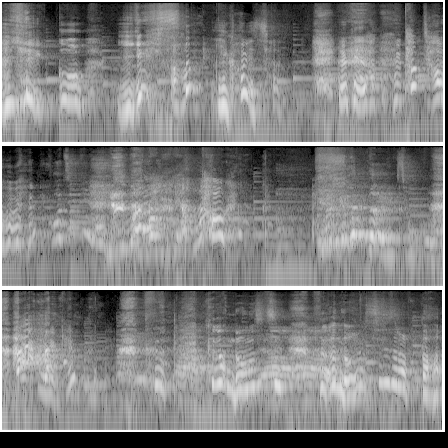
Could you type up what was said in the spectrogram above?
이게 있고 이게 있어. 이거 있잖아. 이렇게 야- 턱 잡으면 꼬집히면 턱을 이렇게 흔들어 이렇게 잡고 이렇게 그건 너무 수 그건 너무 수스럽다.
